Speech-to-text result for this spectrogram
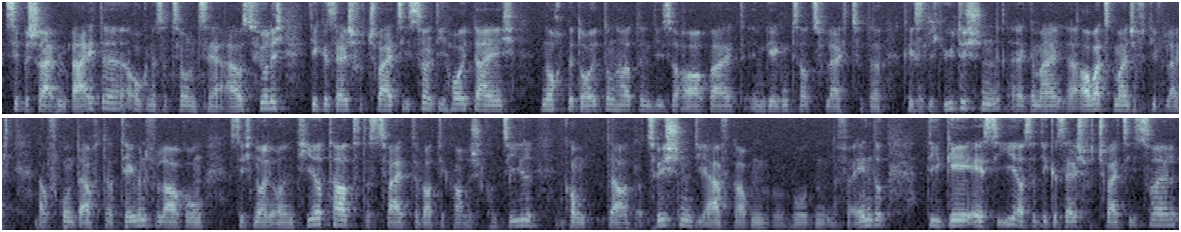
Sie beschreiben beide Organisationen sehr ausführlich. Die Gesellschaft Schweiz-Israel, die heute eigentlich noch Bedeutung hat in dieser Arbeit, im Gegensatz vielleicht zu der christlich-jüdischen äh, äh, Arbeitsgemeinschaft, die vielleicht aufgrund auch der Themenverlagerung sich neu orientiert hat. Das Zweite Vatikanische Konzil kommt da dazwischen, die Aufgaben wurden verändert. Die GSI, also die Gesellschaft Schweiz-Israel,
